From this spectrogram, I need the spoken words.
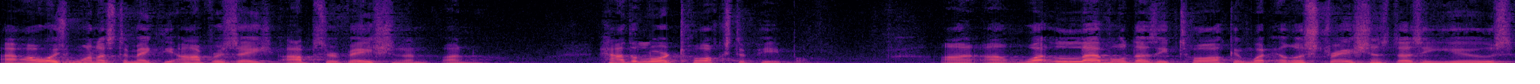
I always want us to make the observation on, on how the Lord talks to people, on, on what level does he talk and what illustrations does he use,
